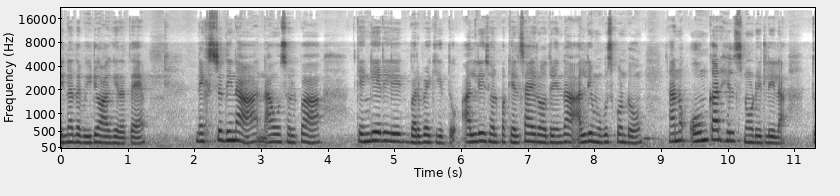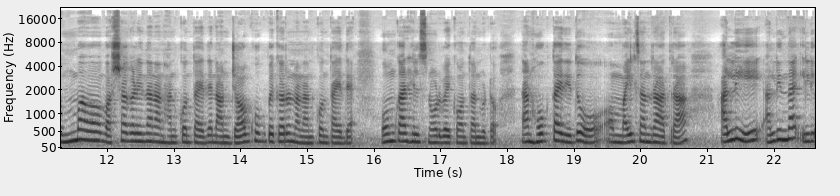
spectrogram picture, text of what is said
ದಿನದ ವಿಡಿಯೋ ಆಗಿರುತ್ತೆ. ನೆಕ್ಸ್ಟ್ ದಿನ ನಾವು ಸ್ವಲ್ಪ ಕೆಂಗೇರಿಗೆ ಬರಬೇಕಿತ್ತು. ಅಲ್ಲಿ ಸ್ವಲ್ಪ ಕೆಲಸ ಇರೋದರಿಂದ ಅಲ್ಲಿ ಮುಗಿಸ್ಕೊಂಡು ನಾನು ಓಂಕಾರ್ ಹಿಲ್ಸ್ ನೋಡಿರಲಿಲ್ಲ. ತುಂಬ ವರ್ಷಗಳಿಂದ ನಾನು ಅನ್ಕೊತಾ ಇದ್ದೆ. ನಾನು ಜಾಬ್ಗೆ ಹೋಗ್ಬೇಕಾದ್ರೂ ನಾನು ಅನ್ಕೊತಾ ಇದ್ದೆ. ಓಂಕಾರ್ ಹಿಲ್ಸ್ ನೋಡಬೇಕು ಅಂತ ಅಂದ್ಬಿಟ್ಟು. ನಾನು ಹೋಗ್ತಾ ಇದ್ದಿದ್ದು, ಮೈಲ್ಸಂದ್ರ ಹತ್ರ. ಅಲ್ಲಿ, ಅಲ್ಲಿಂದ ಇಲ್ಲಿ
